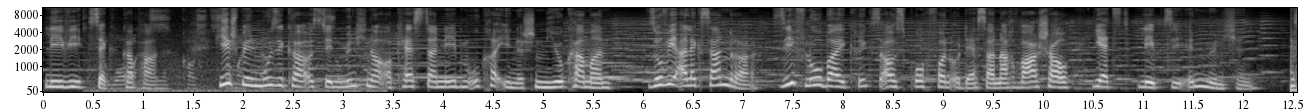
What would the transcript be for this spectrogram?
Levi Sekkapane. Hier spielen Musiker aus den Münchner Orchestern neben ukrainischen Newcomern. So wie Alexandra. Sie floh bei Kriegsausbruch von Odessa nach Warschau. Jetzt lebt sie in München. Uh,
